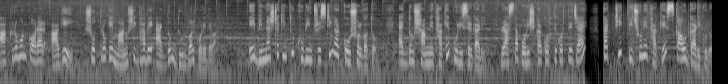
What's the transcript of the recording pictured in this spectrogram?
আক্রমণ করার আগেই শত্রুকে মানসিকভাবে একদম দুর্বল করে দেওয়া। এই বিন্যাসটা কিন্তু খুব ইন্টারেস্টিং আর কৌশলগত। একদম সামনে থাকে পুলিশের গাড়ি, রাস্তা পরিষ্কার করতে করতে যায়, তার ঠিক পিছনে থাকে স্কাউট গাড়িগুলো।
